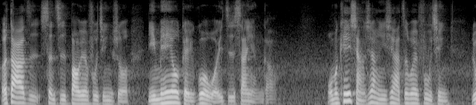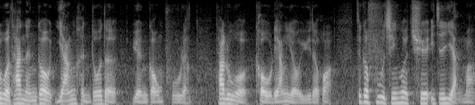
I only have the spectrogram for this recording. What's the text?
而大儿子甚至抱怨父亲说：“你没有给过我一只山羊羔。”我们可以想象一下，这位父亲如果他能够养很多的员工仆人，他如果口粮有余的话，这个父亲会缺一只羊吗？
